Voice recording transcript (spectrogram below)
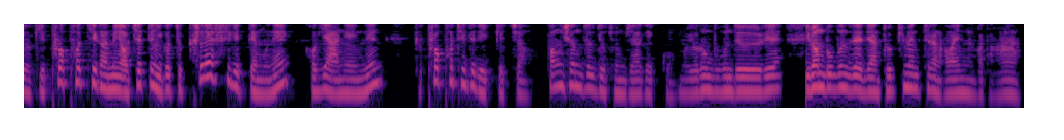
여기 property 가면 어쨌든 이것도 클래스이기 때문에 거기 안에 있는 그 property들이 있겠죠. function들도 존재하겠고 뭐 이런 부분들에 이런 부분들에 대한 document가 나와 있는 거다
